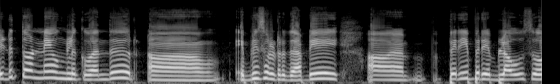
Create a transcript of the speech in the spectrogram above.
எடுத்தோடனே உங்களுக்கு வந்து uh, எப்படி சொல்கிறது அப்படியே பெரிய பெரிய ப்ளவுஸோ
